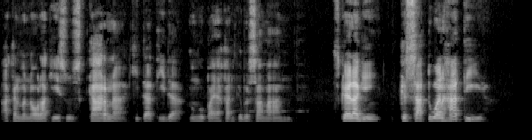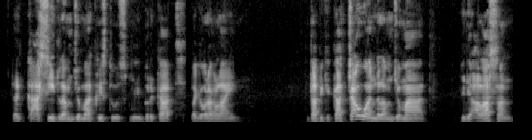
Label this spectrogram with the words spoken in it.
akan menolak Yesus karena kita tidak mengupayakan kebersamaan. Sekali lagi, kesatuan hati dan kasih dalam jemaat Kristus menjadi berkat bagi orang lain. Tetapi kekacauan dalam jemaat jadi alasan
